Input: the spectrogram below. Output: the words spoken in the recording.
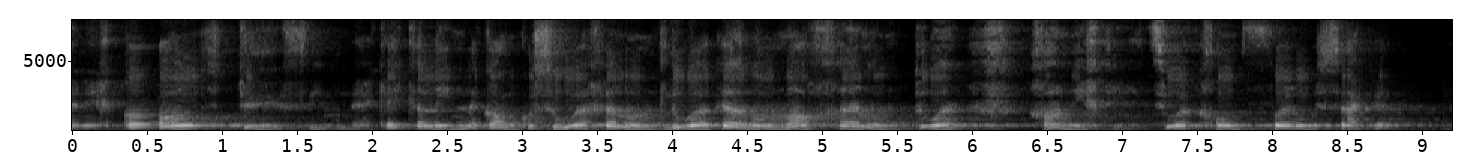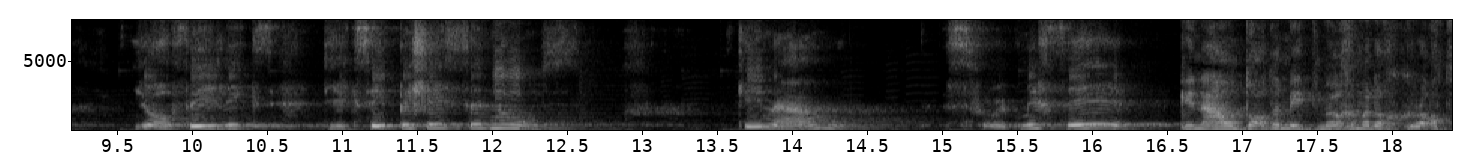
Wenn ich ganz tief in Gegel gehe suchen und schauen und machen und tun, kann ich deine Zukunft voraussagen. Ja, Felix, die sieht beschissen aus. Genau, es freut mich sehr. Genau, und damit machen wir doch gerade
